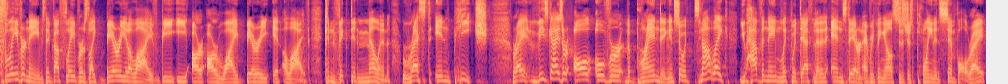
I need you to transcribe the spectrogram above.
Flavor names. They've got flavors like Berry It Alive, B E R R Y, Berry It Alive. Convicted Melon, Rest in Peach, right? These guys are all over the branding. And so it's not like you have the name Liquid Death and then it ends there and everything else is just plain and simple, right?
